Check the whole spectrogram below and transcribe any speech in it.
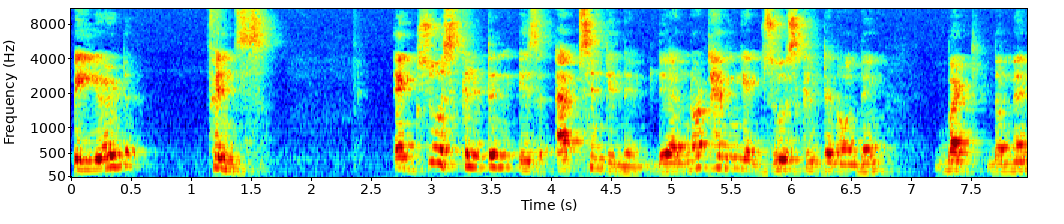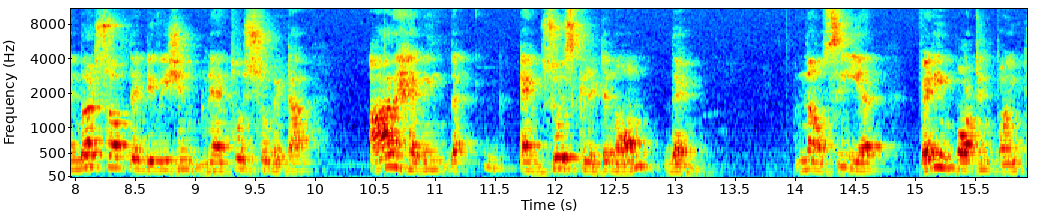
paired fins. Exoskeleton is absent in them. They are not having exoskeleton on them. But the members of the division gnathostomata are having the exoskeleton on them. Now see here, very important point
